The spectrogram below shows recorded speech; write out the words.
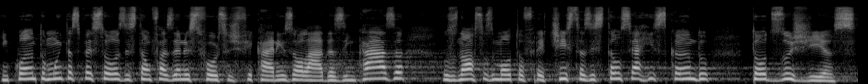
Enquanto muitas pessoas estão fazendo esforço de ficarem isoladas em casa, os nossos motofretistas estão se arriscando todos os dias.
